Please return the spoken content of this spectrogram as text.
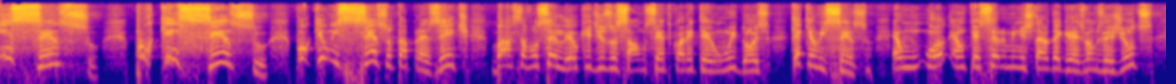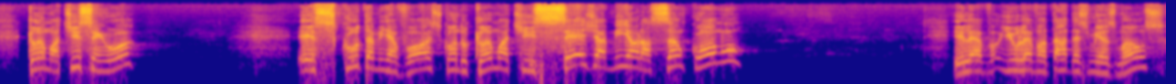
Incenso. Por que incenso? Porque o incenso está presente, basta você ler o que diz o Salmo 141 e 2. O que é, que é o incenso? É um, é um terceiro ministério da igreja. Vamos ler juntos? Clamo a ti, Senhor. Escuta a minha voz quando clamo a ti. Seja a minha oração como? E, levo, e o levantar das minhas mãos.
